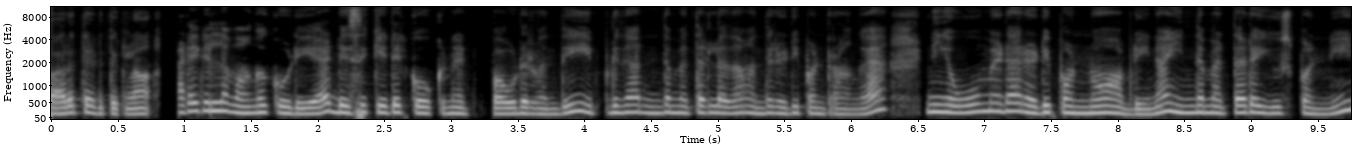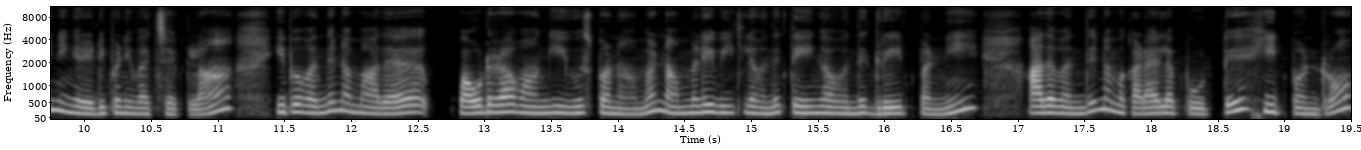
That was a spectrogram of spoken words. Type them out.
வறுத்தெடுத்துக்கலாம் கடைகளில் வாங்கக்கூடிய டெசிகேட்டட் கோகோனட் பவுடர் வந்து இப்படி தான் இந்த மெத்தடில் தான் வந்து ரெடி பண்ணுறாங்க நீங்கள் ஹோம்மேடா ரெடி பண்ணோம் அப்படின்னா, இந்த மெத்தடை யூஸ் பண்ணி நீங்கள் ரெடி பண்ணி வச்சுக்கலாம். இப்போ வந்து நம்ம அதை பவுடராக வாங்கி யூஸ் பண்ணாமல் நம்மளே வீட்டில் வந்து தேங்காய் வந்து கிரேட் பண்ணி, அதை வந்து நம்ம கடாயில் போட்டு ஹீட் பண்ணுறோம்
